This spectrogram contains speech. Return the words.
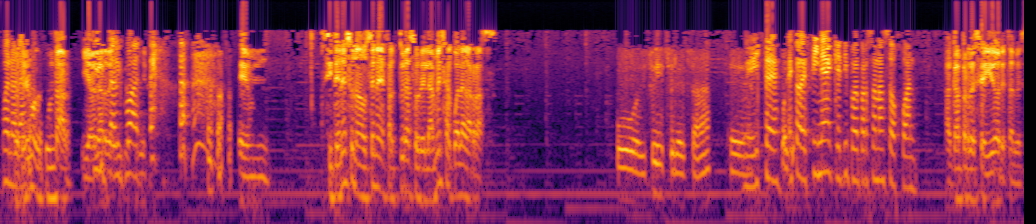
Bueno, la... tenemos que juntar y hablar de tal cual. Em, si tenés una docena de facturas sobre la mesa, ¿cuál agarrás? Uh, difícil esa, ¿eh? eh ¿Viste? Esto define qué tipo de persona sos, Juan. Acá perdés seguidores, tal vez.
